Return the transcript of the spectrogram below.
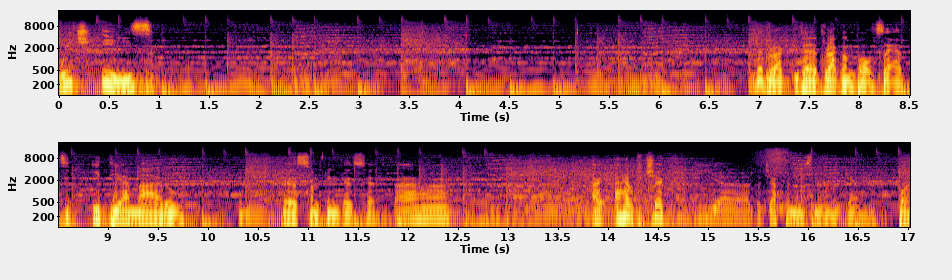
which is the, the Dragon Ball Z Idianaru. Uh, something they said. Uh, I, I have to check the uh, the Japanese name again, but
